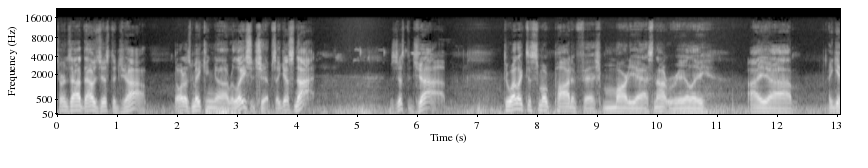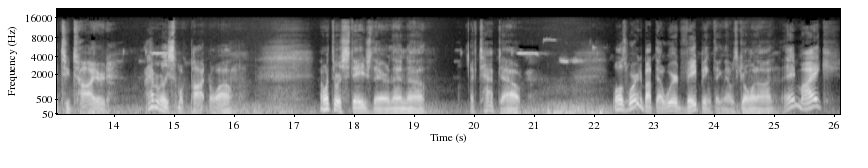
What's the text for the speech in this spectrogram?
Turns out that was just a job. Thought I was making uh, relationships. I guess not. It was just a job. Do I like to smoke pot and fish? Marty ass. Not really. I uh, I get too tired. I haven't really smoked pot in a while. I went through a stage there, and then uh, I've tapped out. Well, I was worried about that weird vaping thing that was going on. Hey, Mike.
